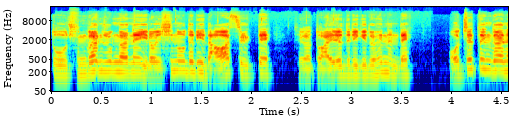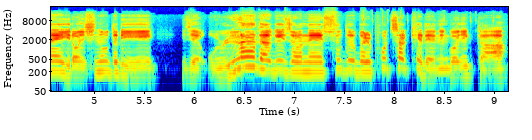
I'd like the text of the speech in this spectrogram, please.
또 중간중간에 이런 신호들이 나왔을 때 제가 또 알려드리기도 했는데 어쨌든 간에 이런 신호들이 이제 올라가기 전에 수급을 포착해내는 거니까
